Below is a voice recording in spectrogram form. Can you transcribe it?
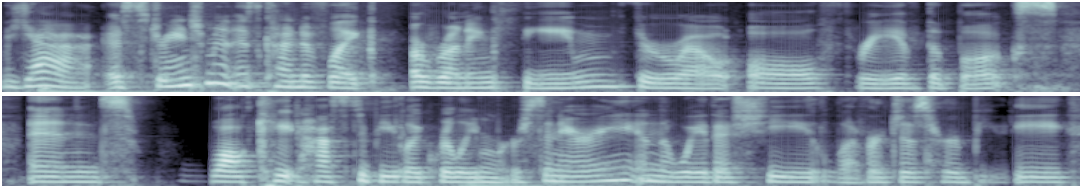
Yeah, estrangement is kind of like a running theme throughout all three of the books. And while Kate has to be like really mercenary in the way that she leverages her beauty,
